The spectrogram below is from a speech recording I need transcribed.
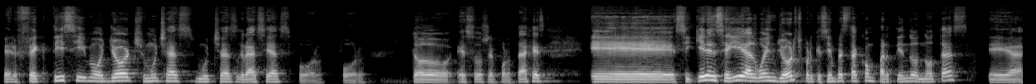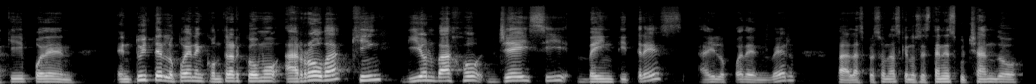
Perfectísimo, George. Muchas, muchas gracias por, por todos esos reportajes. Eh, si quieren seguir al buen George, porque siempre está compartiendo notas, eh, aquí pueden, en Twitter lo pueden encontrar como arroba king-jc23, ahí lo pueden ver para las personas que nos están escuchando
